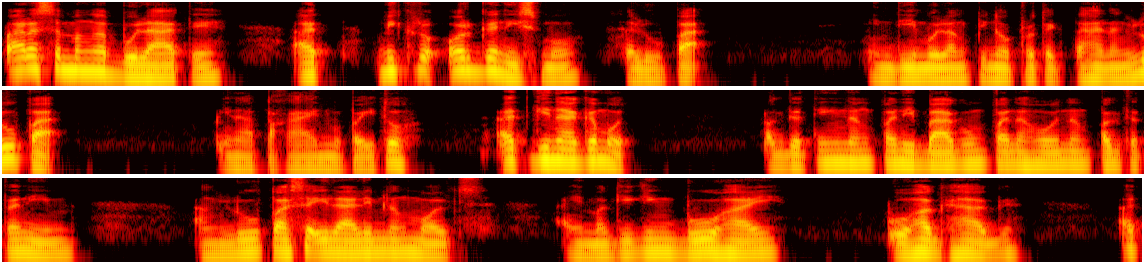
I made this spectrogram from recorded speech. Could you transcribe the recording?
para sa mga bulate at mikroorganismo sa lupa. Hindi mo lang pinoprotektahan ng lupa, pinapakain mo pa ito at ginagamot. Pagdating ng panibagong panahon ng pagtatanim, ang lupa sa ilalim ng mulch ay magiging buhay, buhaghag at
